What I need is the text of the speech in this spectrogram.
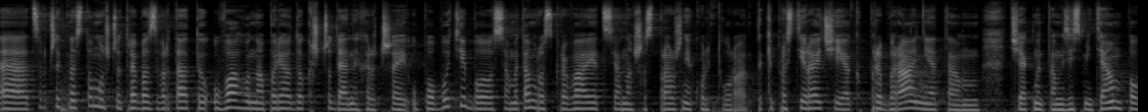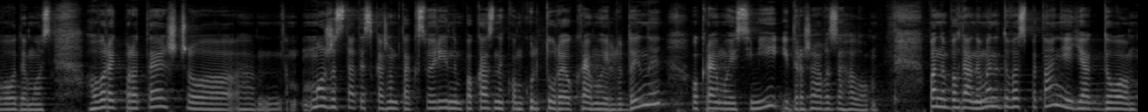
Е, Це вчить нас тому, що треба звертати увагу на порядок щоденних речей у побуті, бо саме там розкривається наша справжня культура. Такі прості речі, як прибирання, там чи як ми там зі сміттям поводимось, говорять про те, що ем, може стати, скажімо так, своєрідним показником культури окремої людини, окремої сім'ї і держави загалом. Пане Богдане, у мене до вас питання як до.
